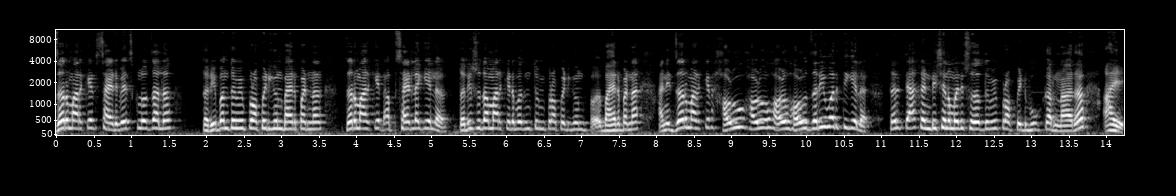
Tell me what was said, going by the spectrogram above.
जर मार्केट साईडवेज क्लोज झालं तरी पण तुम्ही प्रॉफिट घेऊन बाहेर पडणार. जर मार्केट अपसाईडला गेलं तरीसुद्धा मार्केटमधून तुम्ही प्रॉफिट घेऊन बाहेर पडणार. आणि जर मार्केट हळूहळू हळूहळू जरी वरती गेलं तर त्या कंडिशनमध्ये सुद्धा तुम्ही प्रॉफिट बुक करणार आहे.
